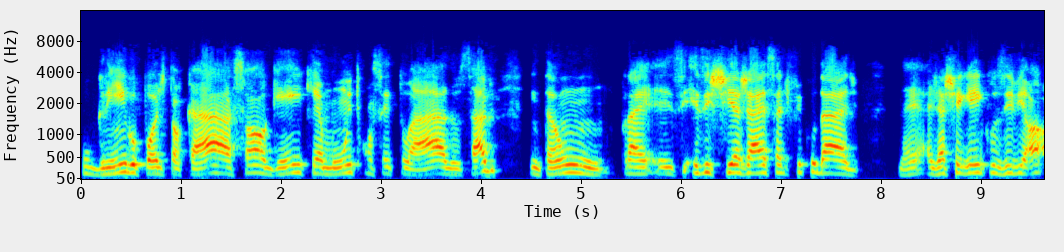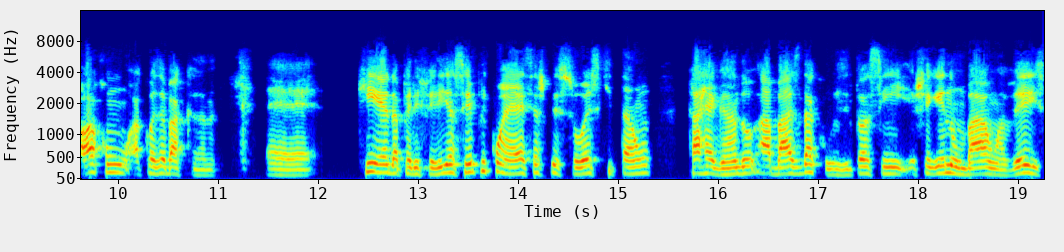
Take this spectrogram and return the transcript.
o gringo pode tocar, só alguém que é muito conceituado, sabe? Então, para existia já essa dificuldade, né? Já cheguei inclusive, ó como a coisa é bacana. É, quem é da periferia sempre conhece as pessoas que estão carregando a base da coisa. Então, assim, eu cheguei num bar uma vez,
